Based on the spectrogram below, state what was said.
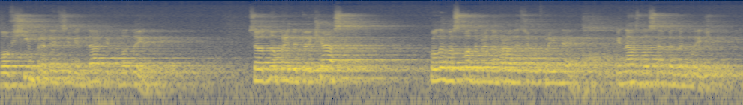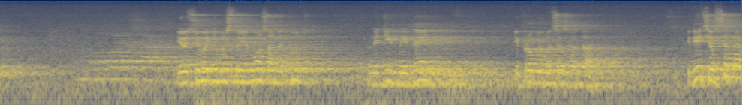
бо всім придеться віддати плоди. Все одно прийде той час, коли Господь винограда цього прийде і нас до себе закличе. І от сьогодні ми стоїмо саме тут, в недільний день, і пробуємо це згадати. І дивіться, все так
